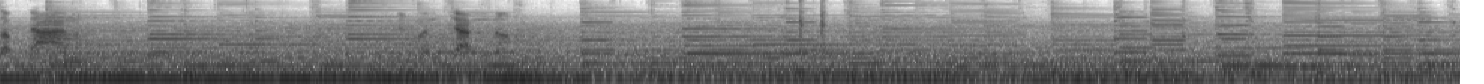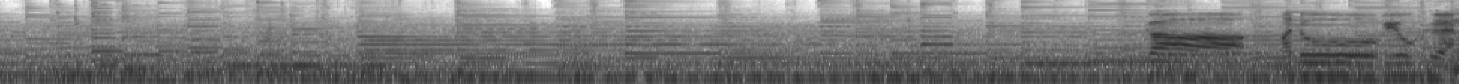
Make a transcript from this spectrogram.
สัปดาห์เนอะเป็นวันจันทร์เนาะ ก็มาดูวิวเขื่อน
